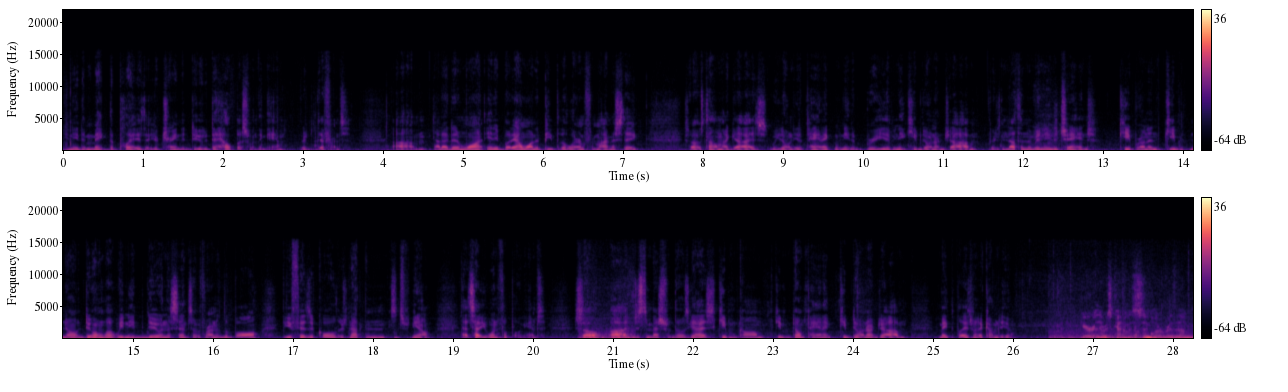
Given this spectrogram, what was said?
you need to make the plays that you're trained to do to help us win the game. There's a difference. Um, and I didn't want anybody. I wanted people to learn from my mistake. So I was telling my guys, we don't need to panic. We need to breathe. We need to keep doing our job. There's nothing that we need to change. Keep running. Keep doing what we need to do in the sense of running the ball, be physical. There's nothing, you know. That's how you win football games. So uh, just to mesh with those guys, keep them calm. Keep don't panic. Keep doing our job. Make the plays when they come to you. Garrett, there was kind of a similar rhythm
